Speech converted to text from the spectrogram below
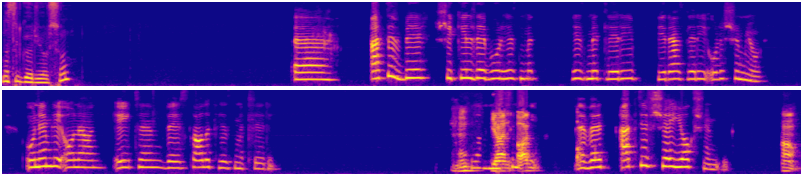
Nasıl görüyorsun? Ee, aktif bir şekilde bu hizmet, hizmetleri birazları ulaşamıyor. Önemli olan eğitim ve sağlık hizmetleri. Hı. Yani Yani şimdi- ak- Evet, aktif şey yok şimdi. ha.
